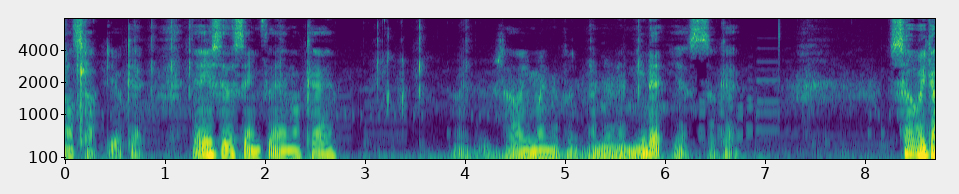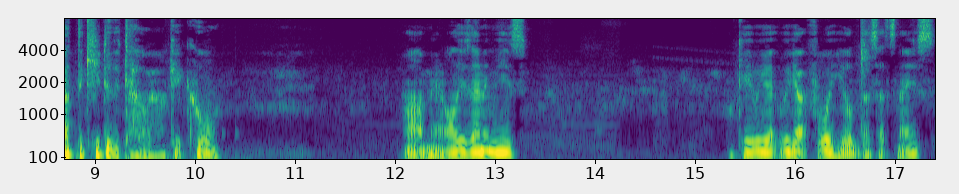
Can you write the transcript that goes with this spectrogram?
I'll talk to you, okay. Yeah, you say the same thing, okay. So you might never need it? Yes, okay. So we got the key to the tower. Okay, cool. Oh man, all these enemies. Okay, we got we got fully healed us. That's nice.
